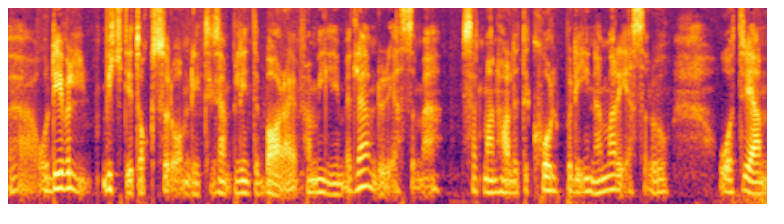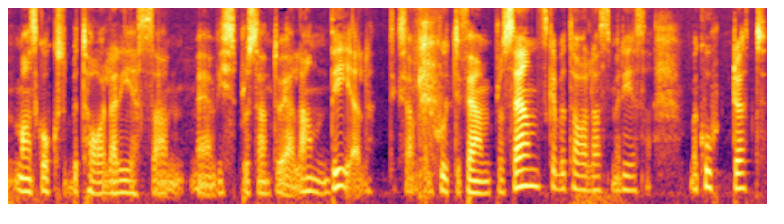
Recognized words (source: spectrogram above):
Eh, Och det är väl viktigt också då om det till exempel inte bara är en familjemedlem du reser med. Så att man har lite koll på det innan man reser. Och återigen, man ska också betala resan med en viss procentuell andel. Till exempel 75 procent ska betalas med, resan, med kortet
